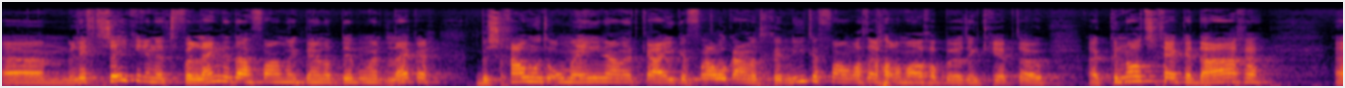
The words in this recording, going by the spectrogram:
Um, ligt zeker in het verlengde daarvan. Ik ben op dit moment lekker beschouwend om me heen aan het kijken. Vooral ook aan het genieten van wat er allemaal gebeurt in crypto. Uh, knotsgekke dagen. Uh,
